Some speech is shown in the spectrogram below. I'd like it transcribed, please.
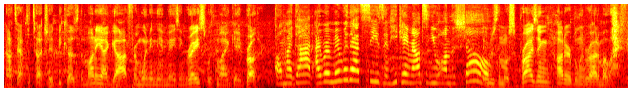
not to have to touch it because the money I got from winning the amazing race with my gay brother. Oh my God, I remember that season. He came out to you on the show. It was the most surprising hot air balloon ride of my life.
